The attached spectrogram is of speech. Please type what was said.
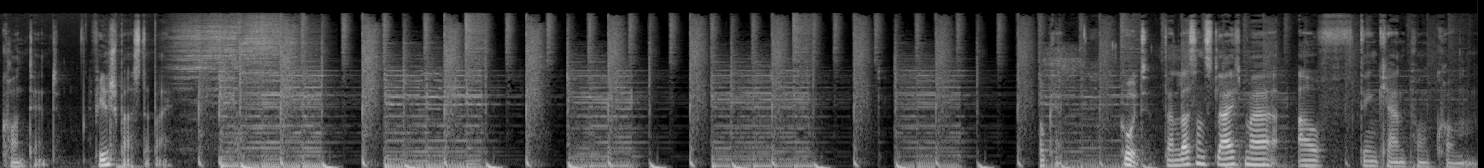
Content. Viel Spaß dabei. Gut, dann lass uns gleich mal auf den Kernpunkt kommen.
